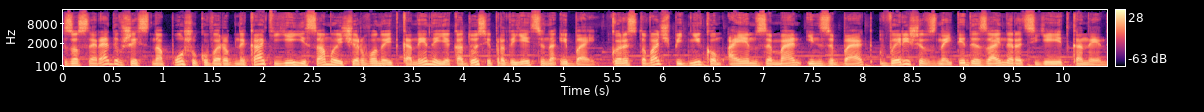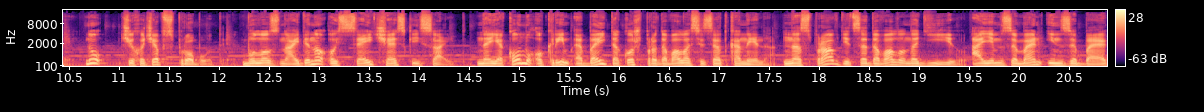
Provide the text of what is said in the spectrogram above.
зосередившись на пошуку виробника тієї самої червоної тканини, яка досі продається на eBay. Користувач під ніком I am the man in the bag вирішив знайти дизайнера цієї тканини. Ну чи хоча б спробувати. Було знайдено ось цей чеський сайт, на якому, окрім eBay, також продавалася ця тканина. Насправді це давало надію. I am the man in the bag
